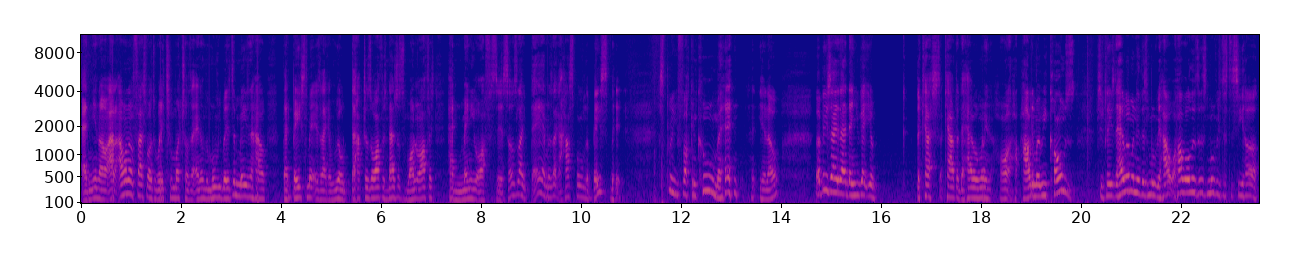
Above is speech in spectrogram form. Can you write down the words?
And you know, I, I want to fast forward way too much on the end of the movie, but it's amazing how that basement is like a real doctor's office, not just one office, had many offices. So I was like, damn, it's like a hospital in the basement. It's pretty fucking cool, man. you know. But besides that, then you get your the cast the character, the heroine, Holly Marie Combs. She plays the heroine in this movie. How how old is this movie just to see her?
